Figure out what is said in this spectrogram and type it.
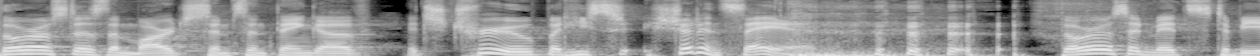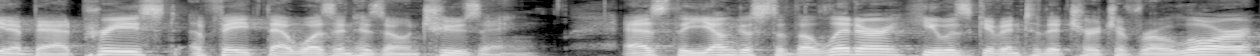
Thoros does the Marge Simpson thing of, it's true, but he sh- shouldn't say it. Thoros admits to being a bad priest, a fate that wasn't his own choosing. As the youngest of the litter, he was given to the Church of R'hllor,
